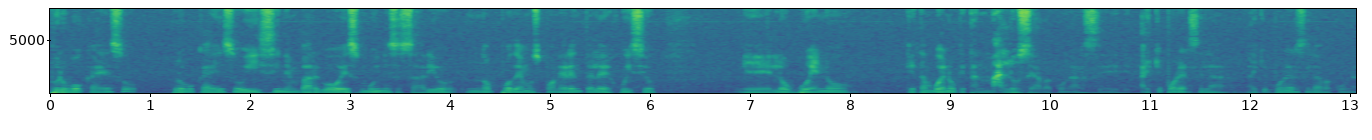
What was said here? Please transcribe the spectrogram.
provoca eso, provoca eso y sin embargo es muy necesario, no podemos poner en tela de juicio eh, lo bueno, qué tan bueno, qué tan malo sea vacunarse. Hay que ponérsela, hay que ponerse la vacuna.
